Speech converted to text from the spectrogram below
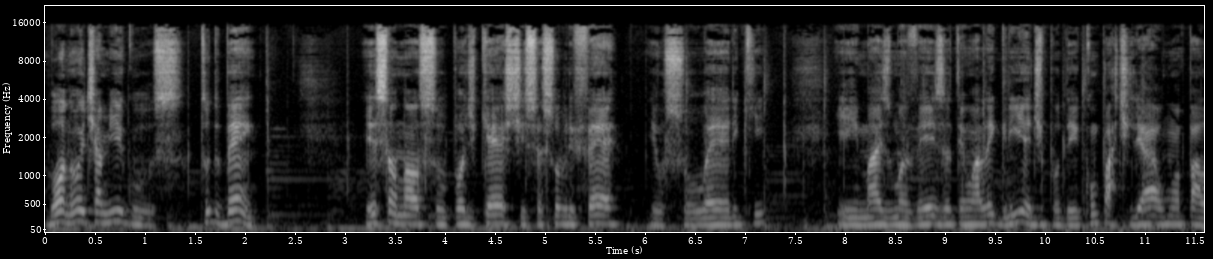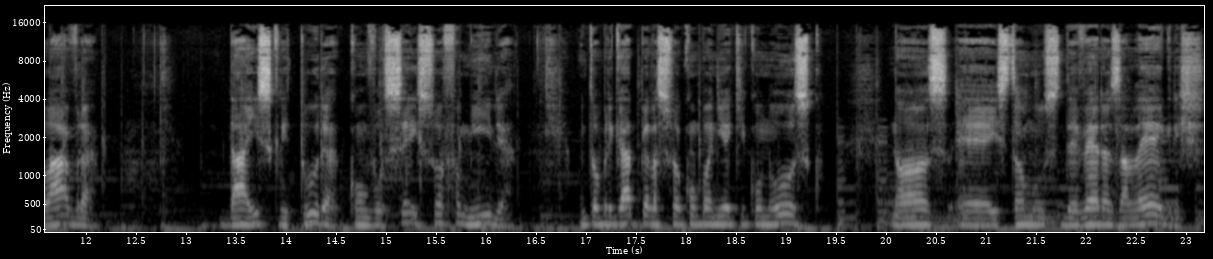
Boa noite, amigos. Tudo bem? Esse é o nosso podcast, isso é sobre fé. Eu sou o Eric e mais uma vez eu tenho a alegria de poder compartilhar uma palavra da Escritura com você e sua família. Muito obrigado pela sua companhia aqui conosco. Nós é, estamos deveras alegres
